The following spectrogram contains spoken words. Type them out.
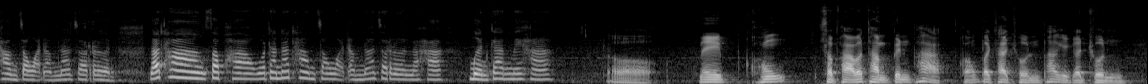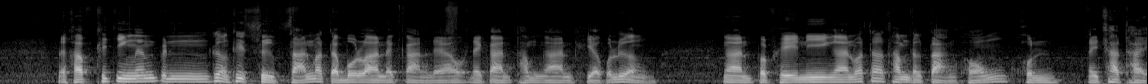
ธรรมจังหวัดอำนาจเจริญ และทางสภาวัฒนธรรมจังหวัดอำนาจเจริญล่ะคะ เหมือนกันไหมคะก็ในของสภาวธรรมเป็นภาคของประชาชน ภาคเอกชนนะครับ ที่จริงนั้นเป็นเรื่องที่สืบสารมาแต่โบราณการแล้ว ในการทำงานเกี่ยวกับเรื่อง งานประเพณีงานวัฒนธรรมต่างๆ ของคนในชาติไทย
